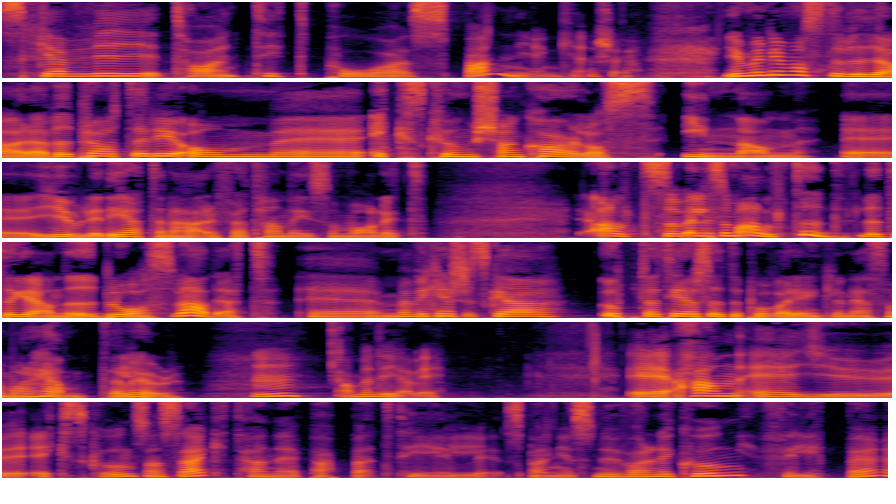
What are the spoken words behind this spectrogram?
Ska vi ta en titt på Spanien kanske? Jo, men det måste vi göra. Vi pratade ju om eh, ex-kung Jean Carlos innan eh, julledigheterna här, för att han är ju som vanligt, allt, som, eller som alltid, lite grann i blåsvädret. Eh, men vi kanske ska uppdatera oss lite på vad det egentligen är som har hänt, eller hur? Mm, ja, men det gör vi. Eh, han är ju ex-kung som sagt. Han är pappa till Spaniens nuvarande kung, Felipe.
